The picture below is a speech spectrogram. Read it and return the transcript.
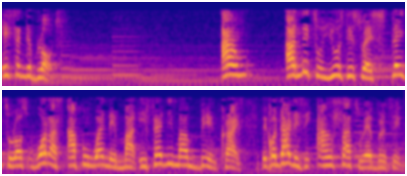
is in the blood. And I need to use this to explain to us what has happened when a man, if any man be in Christ, because that is the answer to everything.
